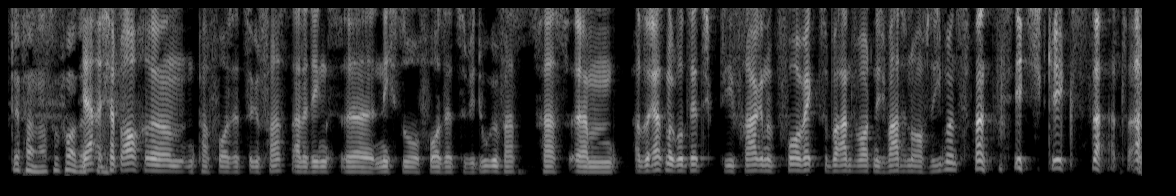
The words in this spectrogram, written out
Stefan, hast du Vorsätze? Ja, ich habe auch ähm, ein paar Vorsätze gefasst, allerdings äh, nicht so Vorsätze, wie du gefasst hast. Ähm, also erstmal grundsätzlich die Frage nur vorweg zu beantworten. Ich warte noch auf 27 Kickstarter.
